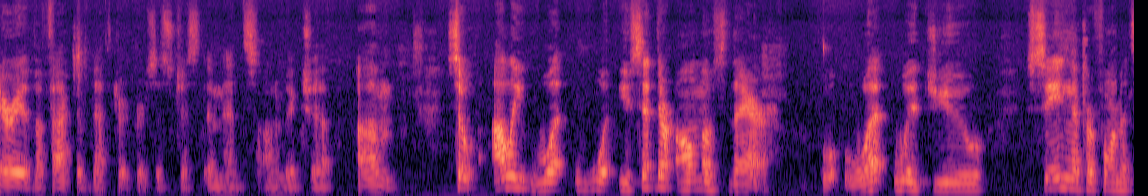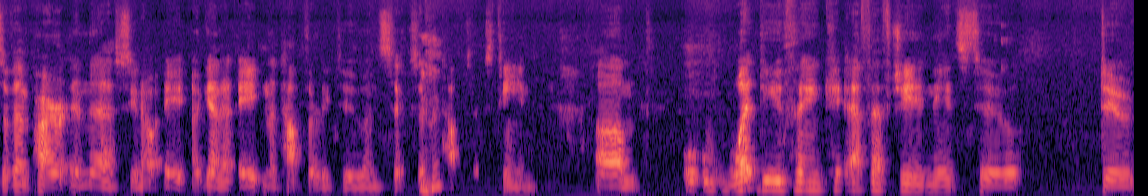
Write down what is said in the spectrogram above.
area of effect of Death Troopers is just immense on a big ship. Um, so Ollie, what what you said they're almost there. What would you, seeing the performance of Empire in this, you know, eight again at eight in the top thirty-two and 6 in mm-hmm. the top sixteen. Um, what do you think FFG needs to do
